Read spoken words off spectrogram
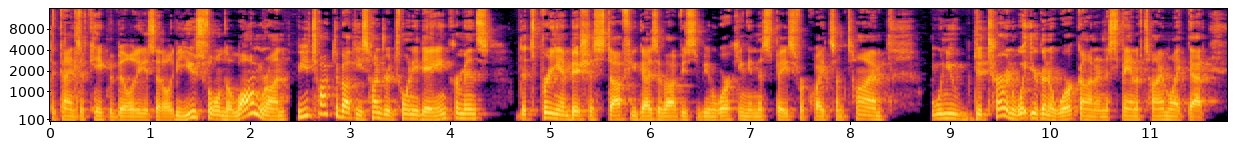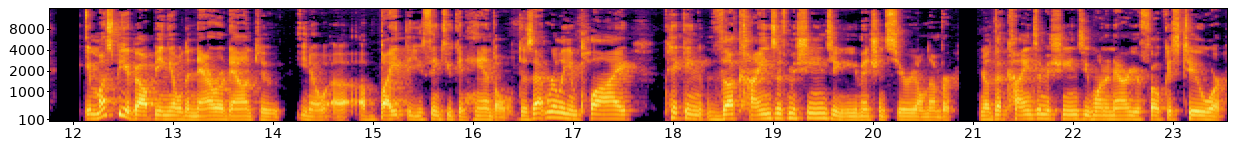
the kinds of capabilities that'll be useful in the long run. But you talked about these 120 day increments. That's pretty ambitious stuff. You guys have obviously been working in this space for quite some time. When you determine what you're going to work on in a span of time like that, it must be about being able to narrow down to you know a, a bite that you think you can handle. Does that really imply picking the kinds of machines. You mentioned serial number. You know, the kinds of machines you want to narrow your focus to, or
